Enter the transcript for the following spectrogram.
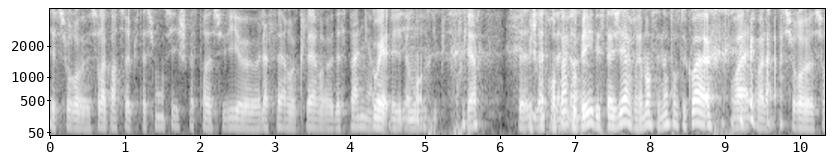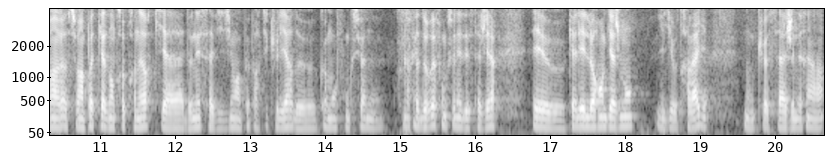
Et sur, sur la partie réputation aussi, je ne sais pas si tu as suivi l'affaire Claire d'Espagne. Ouais, évidemment. Dit, plus Forker. Mais je comprends pas, il faut payer des stagiaires, vraiment, c'est n'importe quoi. ouais, voilà, sur, euh, sur, un, sur un podcast d'entrepreneur qui a donné sa vision un peu particulière de comment fonctionne, comment ça devrait fonctionner des stagiaires et euh, quel est leur engagement lié au travail. Donc euh, ça a généré un,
